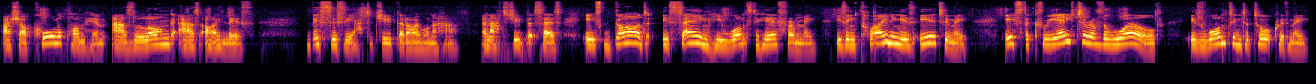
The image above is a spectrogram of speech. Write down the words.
I shall call upon him as long as I live. This is the attitude that I want to have. An attitude that says, if God is saying he wants to hear from me, he's inclining his ear to me, if the creator of the world is wanting to talk with me,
